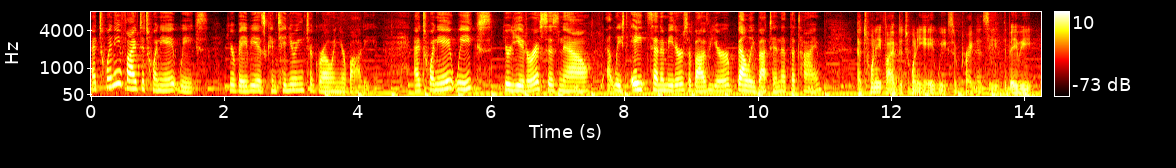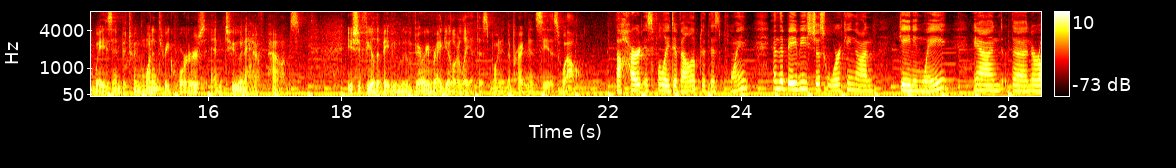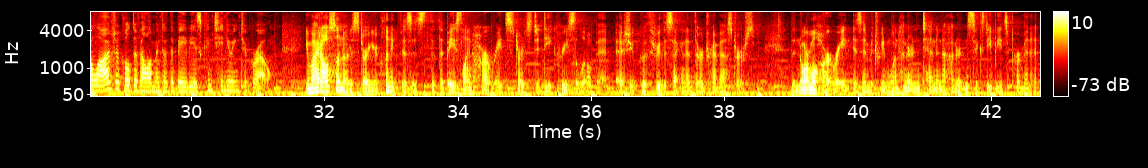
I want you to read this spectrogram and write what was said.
At 25 to 28 weeks, your baby is continuing to grow in your body. At 28 weeks, your uterus is now at least 8 centimeters above your belly button at the time. At 25 to 28 weeks of pregnancy, the baby weighs in between one and three quarters and two and a half pounds. You should feel the baby move very regularly at this point in the pregnancy as well. The heart is fully developed at this point, and the baby's just working on gaining weight, and the neurological development of the baby is continuing to grow. You might also notice during your clinic visits that the baseline heart rate starts to decrease a little bit as you go through the second and third trimesters. The normal heart rate is in between 110 and 160 beats per minute.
